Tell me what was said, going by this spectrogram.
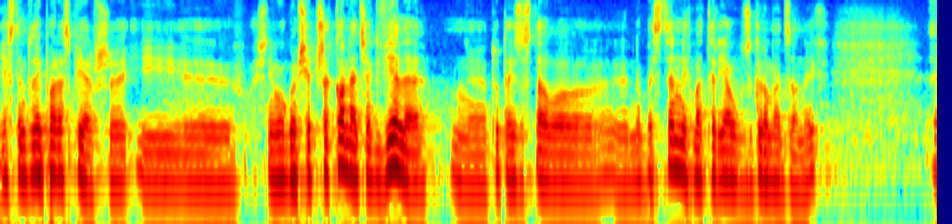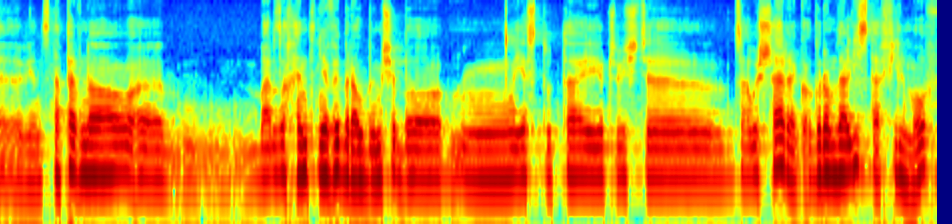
Jestem tutaj po raz pierwszy i e, właśnie mogłem się przekonać, jak wiele e, tutaj zostało e, no, bezcennych materiałów zgromadzonych. Więc na pewno bardzo chętnie wybrałbym się, bo mm, jest tutaj oczywiście cały szereg, ogromna lista filmów,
